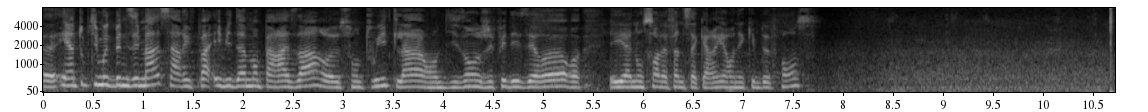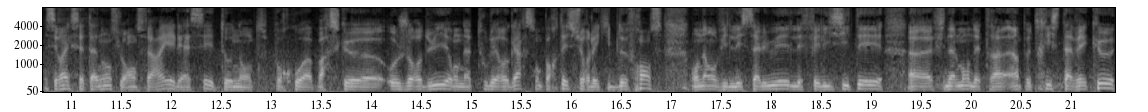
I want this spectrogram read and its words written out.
Euh, et un tout petit mot de Benzema, ça n'arrive pas évidemment par hasard, euh, son tweet là en disant j'ai fait des erreurs et annonçant la fin de sa carrière en équipe de France? C'est vrai que cette annonce, Laurence Ferrari, elle est assez étonnante. Pourquoi? Parce que euh, aujourd'hui, on a tous les regards sont portés sur l'équipe de France. On a envie de les saluer, de les féliciter, euh, finalement d'être un, peu triste avec eux.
